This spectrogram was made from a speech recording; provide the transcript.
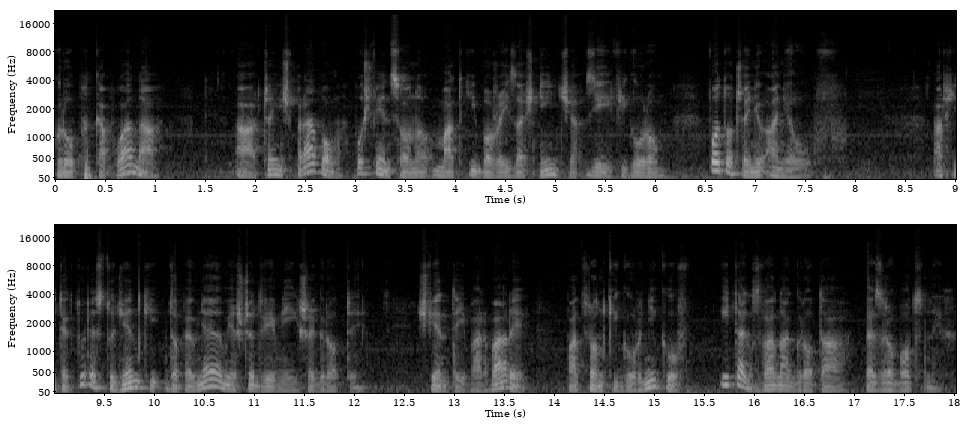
grób kapłana, a część prawą poświęcono Matki Bożej Zaśnięcia z jej figurą w otoczeniu aniołów. Architekturę studzienki dopełniają jeszcze dwie mniejsze groty. Świętej Barbary, patronki górników i tak zwana grota bezrobotnych.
